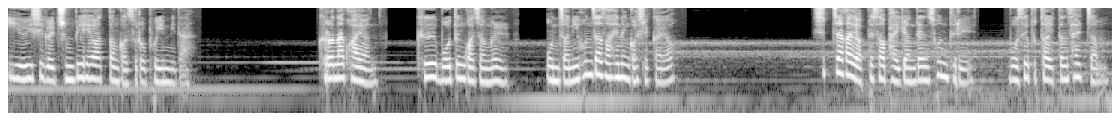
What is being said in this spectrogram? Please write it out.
이 의식을 준비해왔던 것으로 보입니다. 그러나 과연 그 모든 과정을 온전히 혼자서 해낸 것일까요? 십자가 옆에서 발견된 손들을 못에 붙어 있던 살점,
